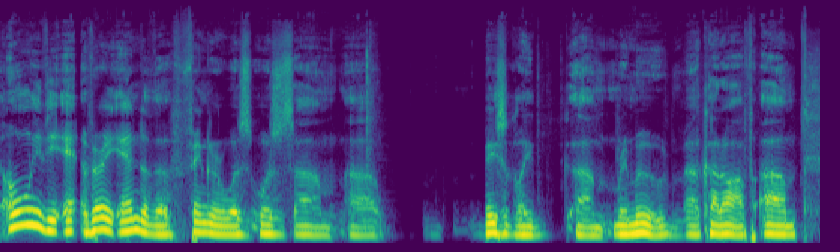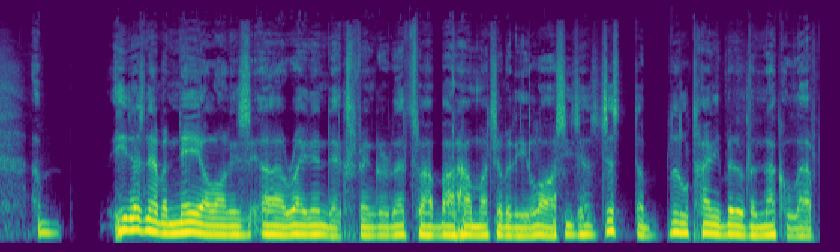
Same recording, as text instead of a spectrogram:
only the very end of the finger was was um, uh, basically um, removed, uh, cut off. Um, he doesn't have a nail on his uh, right index finger. That's about how much of it he lost. He has just a little tiny bit of the knuckle left.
